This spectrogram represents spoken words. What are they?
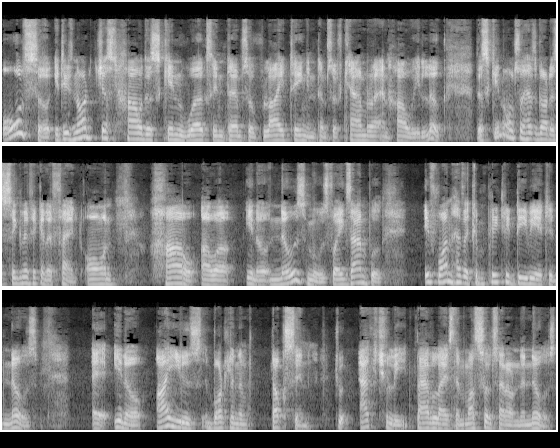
also it is not just how the skin works in terms of lighting in terms of camera and how we look. The skin also has got a significant effect on how our you know nose moves. For example if one has a completely deviated nose, uh, you know, I use botulinum toxin to actually paralyze the muscles around the nose.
